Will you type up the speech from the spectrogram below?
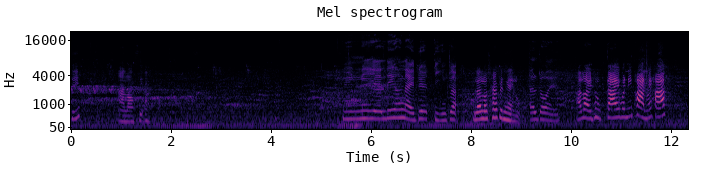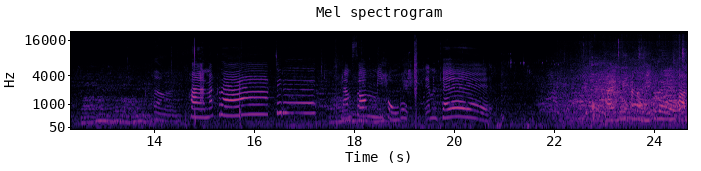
สิ อ่าลองสิอะ มีมีเยลลี่ข้างในด้วยจริงด้วยแล้วรสชาติเป็นไงลูก อร่อยอร่อยถูกใจวันนี้ผ่านไหมคะ ค่ะผ่านนะครับจิ๊ดดน้ำส้มมีผงบุกเอ็มเคไปดูขนมครูก่อน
